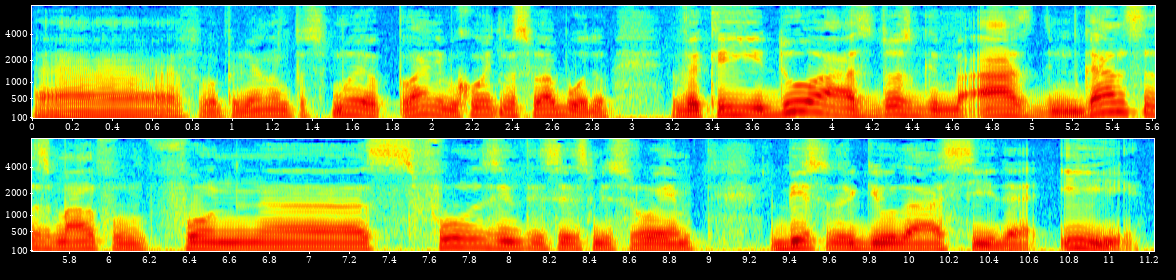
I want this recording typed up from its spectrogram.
Э, в определенном плане выходит на свободу. В еду аздем гансенсман фун с мисроем бистрогюла асида. И, э,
